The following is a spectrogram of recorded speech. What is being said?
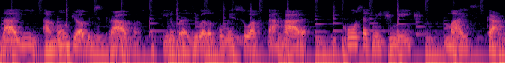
Daí, a mão de obra escrava aqui no Brasil ela começou a ficar rara e, consequentemente, mais cara.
